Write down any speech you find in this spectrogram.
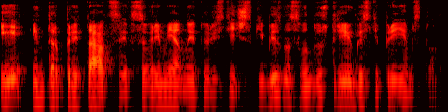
и интерпретацией в современный туристический бизнес в индустрию гостеприимства.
